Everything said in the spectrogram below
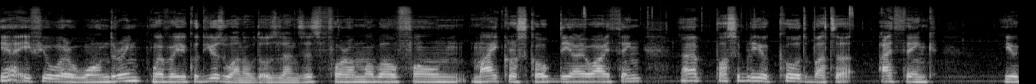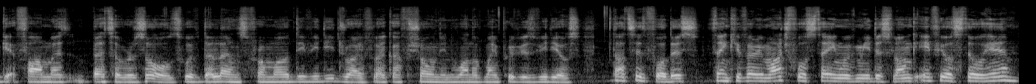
yeah if you were wondering whether you could use one of those lenses for a mobile phone microscope DIY thing uh, possibly you could but uh, I think you get far better results with the lens from a DVD drive like I've shown in one of my previous videos. That's it for this. Thank you very much for staying with me this long if you're still here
